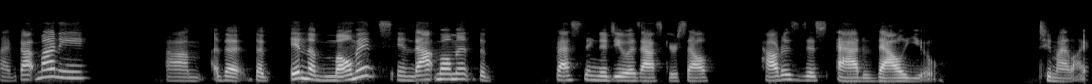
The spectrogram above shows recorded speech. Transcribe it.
I've got money. Um, the the in the moment, in that moment, the best thing to do is ask yourself, how does this add value to my life?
